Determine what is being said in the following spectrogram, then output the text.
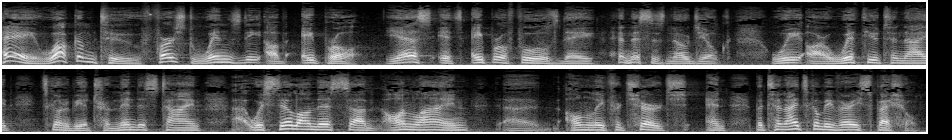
Hey, welcome to First Wednesday of April. Yes, it's April Fool's Day, and this is no joke. We are with you tonight. It's going to be a tremendous time. Uh, we're still on this um, online uh, only for church, and but tonight's going to be very special.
